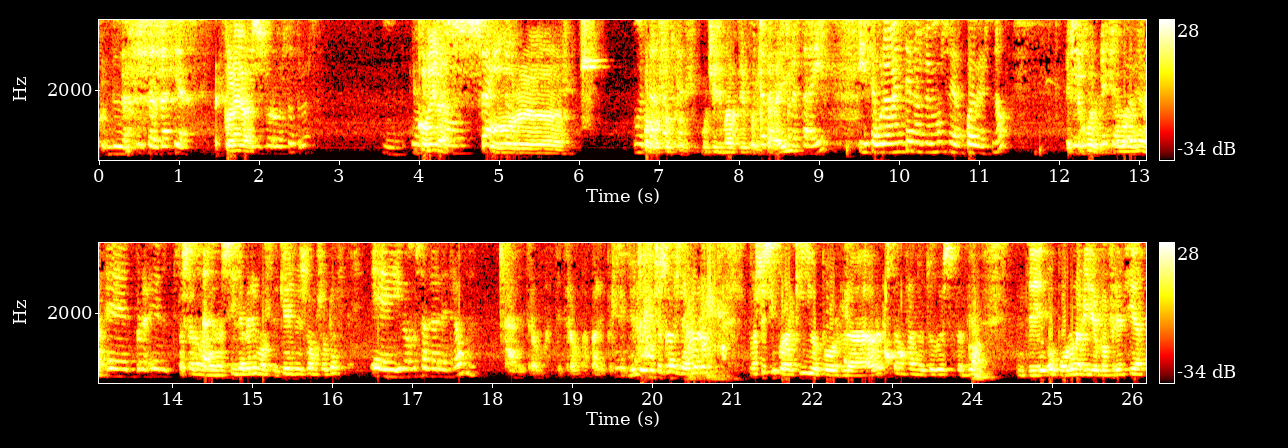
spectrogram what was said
sin duda. Muchas gracias. Colegas, por vosotros. Mm, colegas, por, eh, por Muchas vosotros. gracias. Muchísimas gracias por Muchas estar gracias ahí. por estar ahí. Y seguramente nos vemos el jueves, ¿no? Este Eh, jueves, Este jueves. mañana. eh, el- Pasado o sea, mañana, sí, ya veremos de qué les vamos a hablar. eh, y vamos a hablar de trauma. Ah, de trauma, de trauma, vale, perfecto. Yo tengo muchas ganas de hablaros, no sé si por aquí o por la, ahora que estamos hablando de todo esto también, de, o por una videoconferencia,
